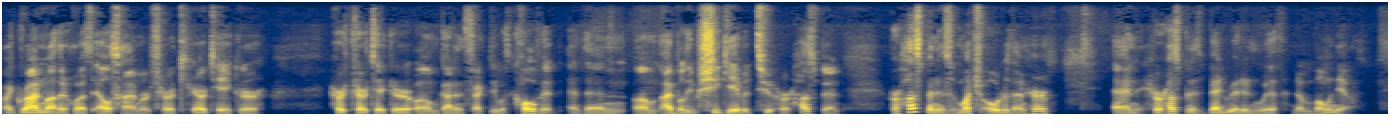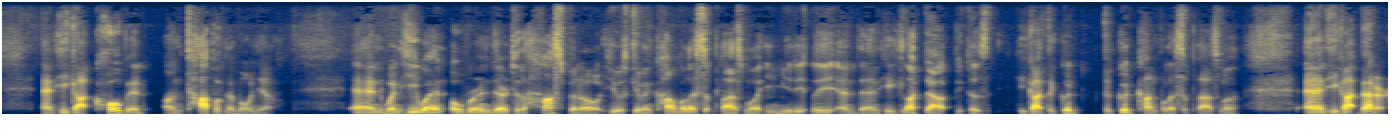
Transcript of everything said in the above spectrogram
my grandmother who has Alzheimer's, her caretaker, her caretaker um, got infected with COVID, and then um, I believe she gave it to her husband. Her husband is much older than her, and her husband is bedridden with pneumonia, and he got COVID on top of pneumonia. And when he went over in there to the hospital, he was given convalescent plasma immediately, and then he lucked out because he got the good the good convalescent plasma, and he got better.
